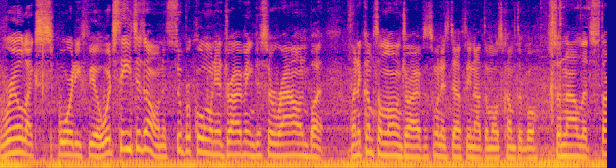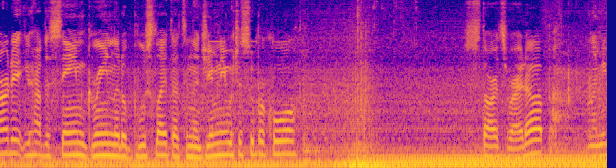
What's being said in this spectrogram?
real like sporty feel, which to each his own. It's super cool when you're driving just around, but when it comes to long drives, this one is definitely not the most comfortable. So now let's start it. You have the same green little boost light that's in the Jimny, which is super cool. Starts right up. Let me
